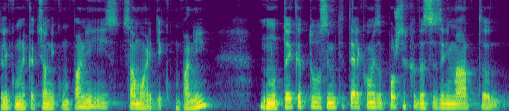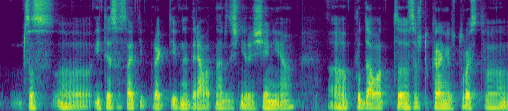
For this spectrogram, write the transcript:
телекомуникационни компании и само ID компании. Но тъй като самите телекоми започнаха да се занимават с, и те с IT проекти, внедряват на различни решения, продават също крайни устройства,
